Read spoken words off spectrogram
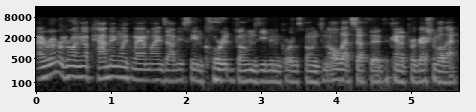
I remember growing up having like landlines, obviously, and corded phones, even and cordless phones, and all that stuff. The, the kind of progression of all that.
